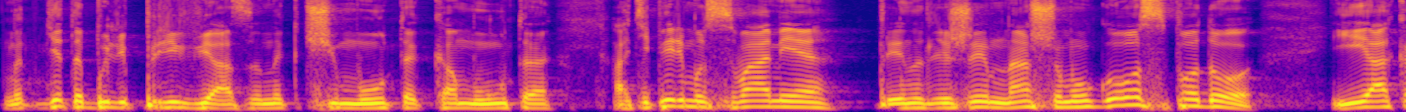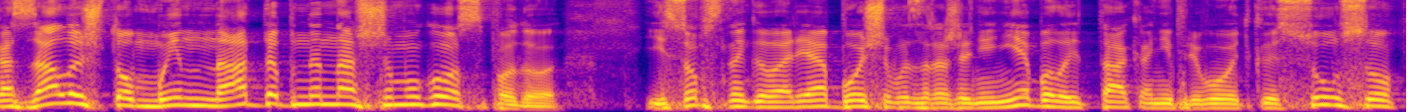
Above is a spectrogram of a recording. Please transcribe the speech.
Мы где-то были привязаны к чему-то, кому-то. А теперь мы с вами принадлежим нашему Господу. И оказалось, что мы надобны нашему Господу. И, собственно говоря, больше возражений не было, и так они приводят к Иисусу.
